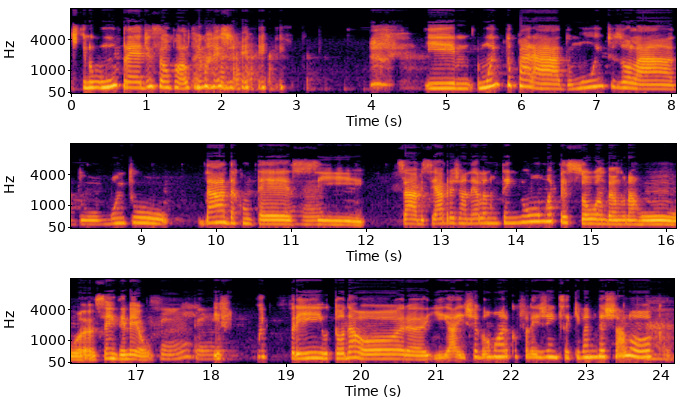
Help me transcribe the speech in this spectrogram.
Acho que num prédio em São Paulo tem mais gente. E muito parado, muito isolado, muito nada acontece, uhum. sabe? Se abre a janela, não tem uma pessoa andando na rua, você entendeu? Sim, tem. E muito frio toda hora. E aí chegou uma hora que eu falei, gente, isso aqui vai me deixar louca.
